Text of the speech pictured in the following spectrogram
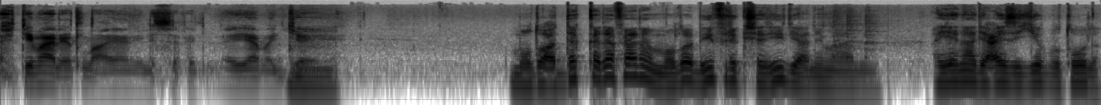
احتمال يطلع يعني لسه في الأيام الجاية موضوع الدكة ده فعلا موضوع بيفرق شديد يعني مع. أي نادي عايز يجيب بطولة.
